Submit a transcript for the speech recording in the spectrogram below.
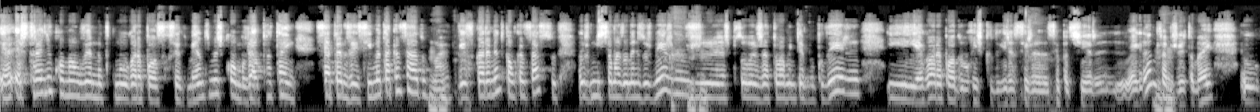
é, é estranho como é um governo que tomou agora posse recentemente, mas como já tem sete anos em cima, está cansado, uhum. não é? Uhum. Vê-se claramente que é um cansaço os ministros são mais ou menos os mesmos, uhum. as pessoas já estão há muito tempo no poder e agora pode o risco de vir a ser sempre a descer é grande. Uhum. Vamos ver também o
